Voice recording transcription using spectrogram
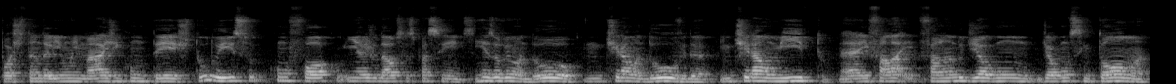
postando ali uma imagem com um texto, tudo isso com foco em ajudar os seus pacientes, em resolver uma dor, em tirar uma dúvida, em tirar um mito, né? E falar, falando de algum, de algum sintoma,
